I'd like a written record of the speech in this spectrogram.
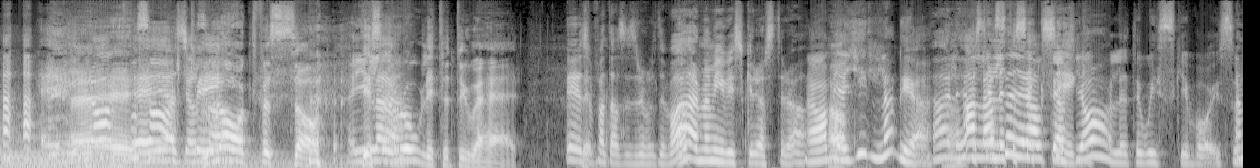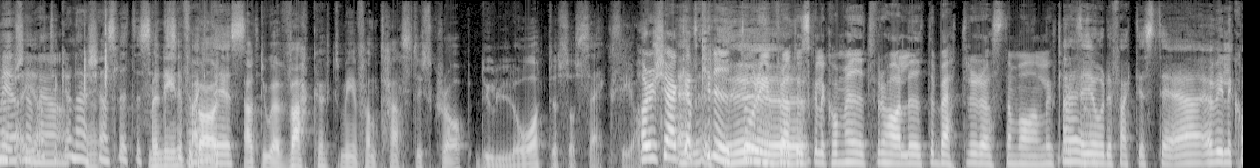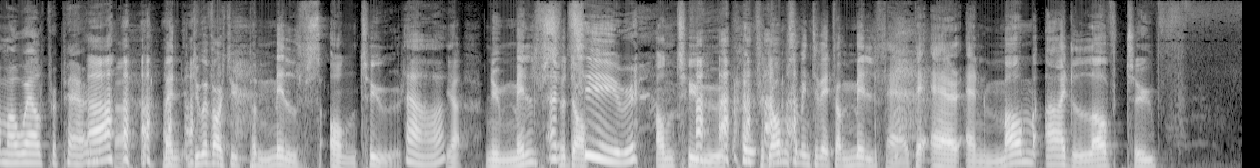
Rakt på sak, alltså. Rakt på sak. Det är så roligt att du är här. Det är så fantastiskt roligt att vara här med min whiskyröst idag. Ja, men Ja. jag gillar det. Ja, eller Alla säger alltid att jag har lite whisky voice. Ja, men jag, känner jag tycker den här känns lite sexig Men det är inte bara faktiskt. att du är vackert med en fantastisk kropp, du låter så sexig. Har du käkat kritor inför att du skulle komma hit för att ha lite bättre röst än vanligt? Liksom? Jag gjorde faktiskt det. Jag ville komma well prepared. Ja. Men du har varit ute på Milfs on tour. Ja. ja. Nu Milfs för En dem... tur. On tour. för de som inte vet vad Milf är, det är en mom I'd love to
